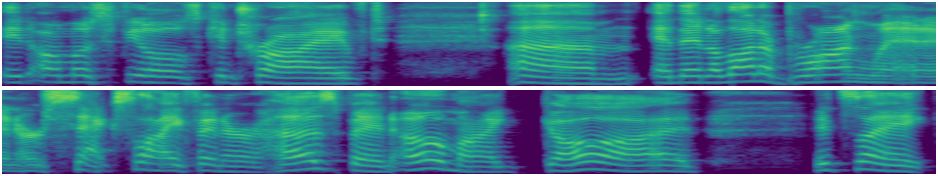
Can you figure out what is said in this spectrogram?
it almost feels contrived. Um, and then a lot of Braunwyn and her sex life and her husband. Oh my God. It's like,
